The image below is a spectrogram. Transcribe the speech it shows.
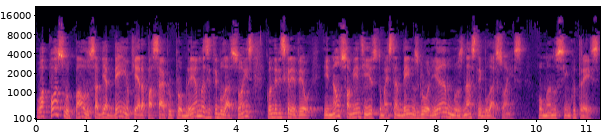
O apóstolo Paulo sabia bem o que era passar por problemas e tribulações quando ele escreveu: E não somente isto, mas também nos gloriamos nas tribulações. Romanos 5,3.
